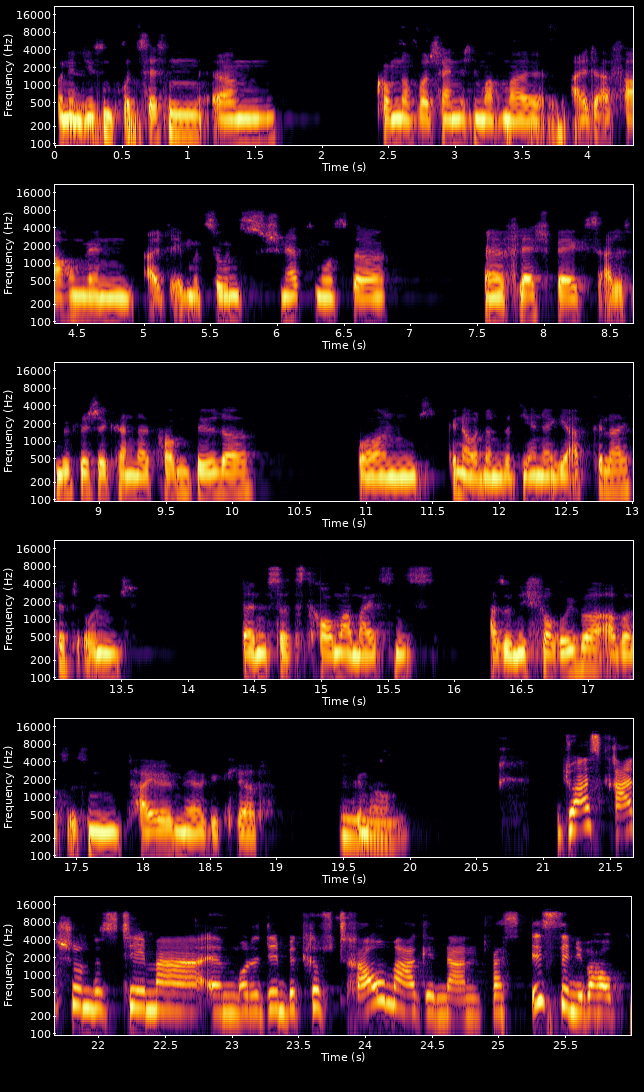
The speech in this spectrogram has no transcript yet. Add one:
und in mhm. diesen Prozessen ähm, kommen noch wahrscheinlich noch mal alte Erfahrungen, alte Emotionsschmerzmuster, äh, Flashbacks, alles Mögliche kann da kommen, Bilder und genau, dann wird die Energie abgeleitet und dann ist das Trauma meistens also nicht vorüber, aber es ist ein Teil mehr geklärt. Mhm. Genau. Du hast gerade schon das Thema ähm, oder den Begriff Trauma genannt. Was ist denn überhaupt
